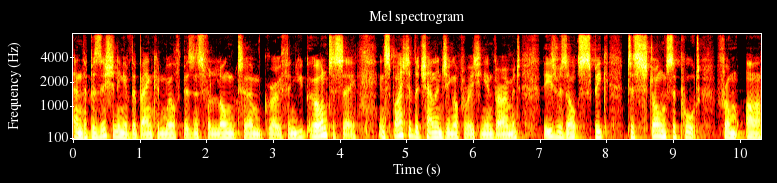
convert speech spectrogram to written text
and the positioning of the bank and wealth business for long term growth. And you go on to say, in spite of the challenging operating environment, these results speak to strong support from our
